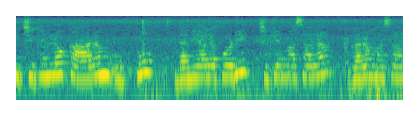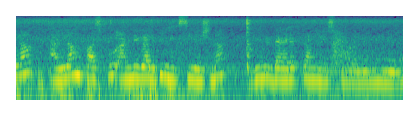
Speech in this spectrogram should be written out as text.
ఈ చికెన్లో కారం ఉప్పు ధనియాల పొడి చికెన్ మసాలా గరం మసాలా అల్లం పసుపు అన్ని కలిపి మిక్స్ చేసిన. దీన్ని డైరెక్ట్ అని వేసుకోవడం నేను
